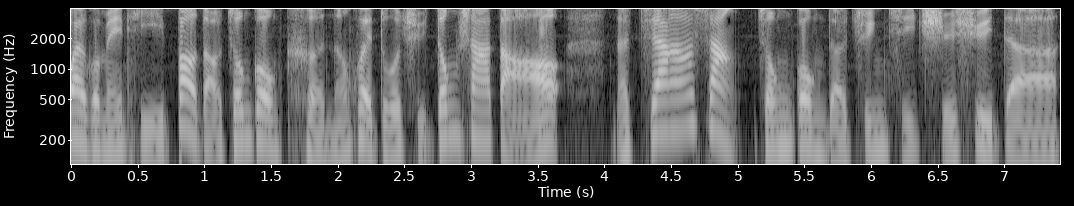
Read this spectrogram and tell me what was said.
外国媒体报道，中共可能会夺取东沙岛，那加上中共的军机持续的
